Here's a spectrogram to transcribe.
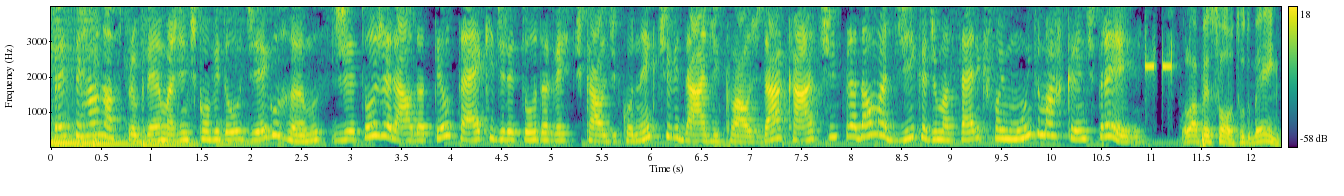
Para encerrar o nosso programa, a gente convidou o Diego Ramos, diretor-geral da Teutec e diretor da vertical de conectividade e cloud da ACAT, para dar uma dica de uma série que foi muito marcante para ele. Olá pessoal, tudo bem?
